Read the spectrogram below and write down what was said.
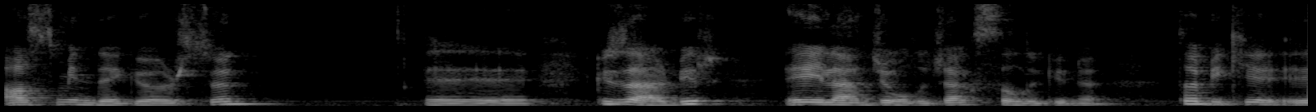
Asmin de görsün. E, güzel bir eğlence olacak Salı günü. Tabii ki e,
